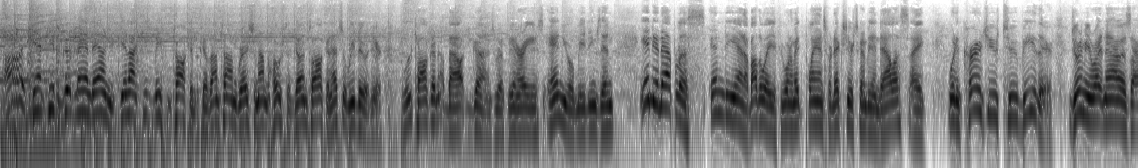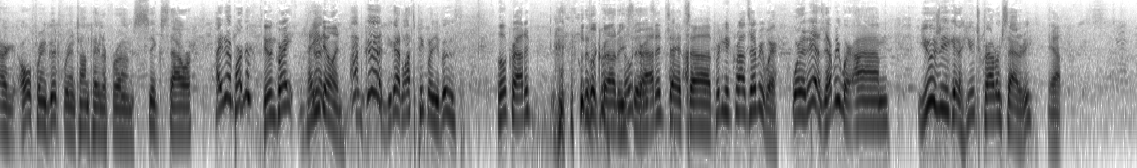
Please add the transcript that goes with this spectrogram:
Oh, All right, can't keep a good man down. You cannot keep me from talking because I'm Tom Gresham. I'm the host of Gun Talk, and that's what we do here. We're talking about guns. We're at the NRA's annual meetings in Indianapolis, Indiana. By the way, if you want to make plans for next year, it's going to be in Dallas. I would encourage you to be there. Joining me right now is our old friend, good friend, Tom Taylor from Sig Sauer. How you doing, partner? Doing great. How Good. you doing? I'm good. You got lots of people in your booth. A little crowded. A little crowded. A he little says. crowded. It's uh, pretty good crowds everywhere. Well, it is everywhere. Um, usually you get a huge crowd on Saturday. Yeah.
